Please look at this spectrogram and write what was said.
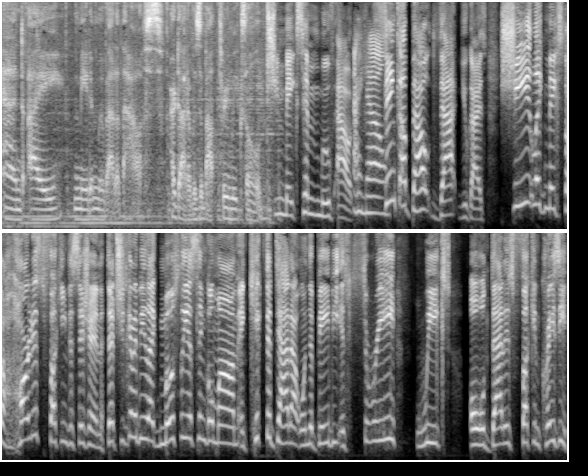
And I made him move out of the house. Our daughter was about three weeks old. she makes him move out. I know. Think about that, you guys. She like makes the hardest fucking decision that she's gonna be like mostly a single mom and kick the dad out when the baby is three weeks old. That is fucking crazy.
